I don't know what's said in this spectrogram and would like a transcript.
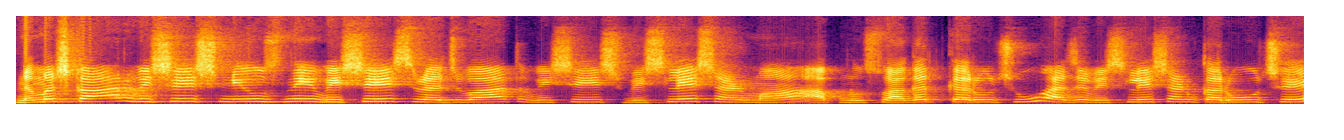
નમસ્કાર, વિશેષ ન્યૂઝની વિશેષ રજૂઆત, વિશેષ વિશ્લેષણમાં આપનું સ્વાગત કરું છું. આજે વિશ્લેષણ કરવું છે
